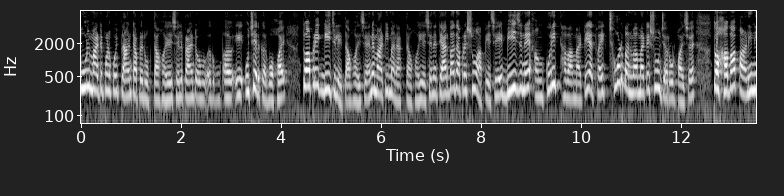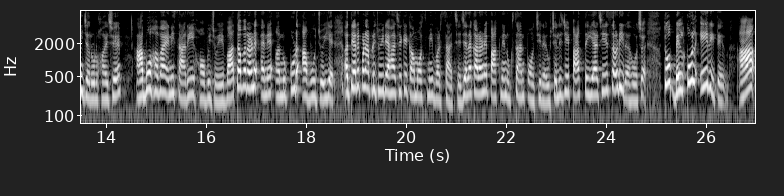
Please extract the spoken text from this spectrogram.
ફૂલ માટી પર કોઈ પ્લાન્ટ આપણે રોપતા હોઈએ છે એટલે પ્લાન્ટ ઉછેર કરવો હોય તો આપણે એક બીજ લેતા હોઈએ છે અને માટી માં નાખતા હોઈએ છે અને ત્યારબાદ આપણે શું આપીએ છીએ બીજ ને अंकुरित થવા માટે અથવા એક છોડ બનવા માટે શું જરૂર હોય છે તો હવા પાણીની જરૂર હોય છે આબો હવા એની સારી હોવી જોઈએ વાતાવરણ એને અનુકૂળ આવવું જોઈએ અત્યારે પણ આપણે જોઈ રહ્યા છે કે કમોસમી વરસાદ છે જેના કારણે પાક ને નુકસાન પહોંચી રહ્યું છે એટલે જે પાક તૈયાર છે એ સડી રહ્યો છે તો બિલકુલ એ રીતે આ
